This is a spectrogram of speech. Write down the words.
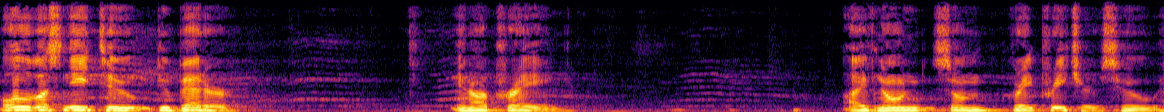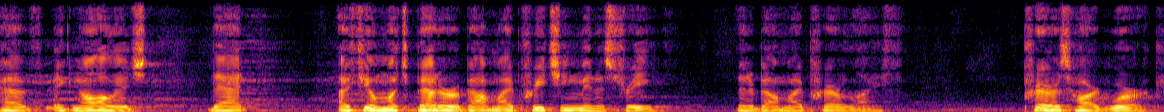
All of us need to do better in our praying. I've known some great preachers who have acknowledged that I feel much better about my preaching ministry than about my prayer life. Prayer is hard work.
